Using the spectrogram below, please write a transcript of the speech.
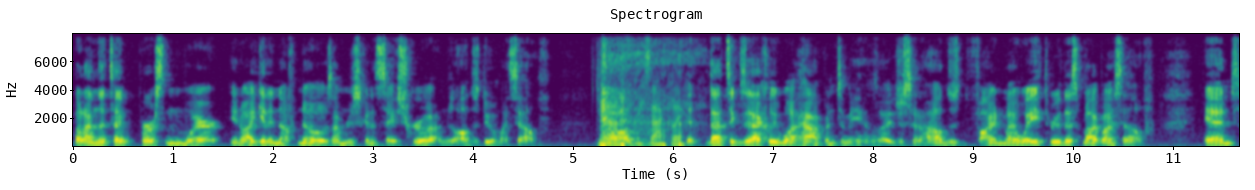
but i'm the type of person where you know i get enough no's i'm just going to say screw it I'm- i'll just do it myself Yeah, Um, exactly. it, that's exactly what happened to me is i just said i'll just find my way through this by myself and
